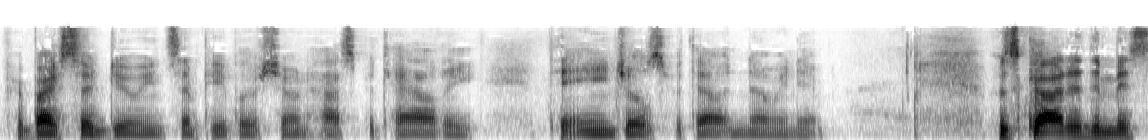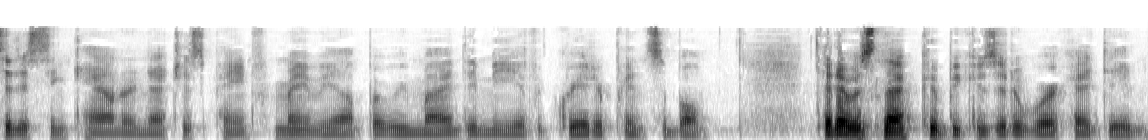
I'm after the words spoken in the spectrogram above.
for by so doing some people have shown hospitality to angels without knowing it. Was God in the midst of this encounter not just paying for my meal, but reminding me of a greater principle? That I was not good because of the work I did.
